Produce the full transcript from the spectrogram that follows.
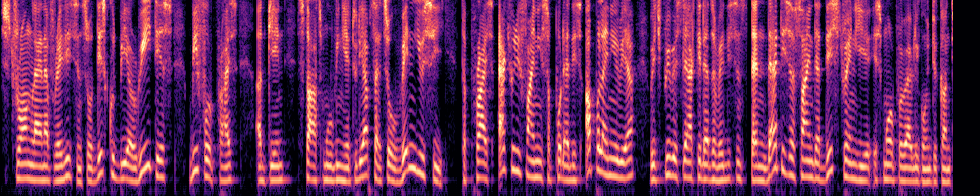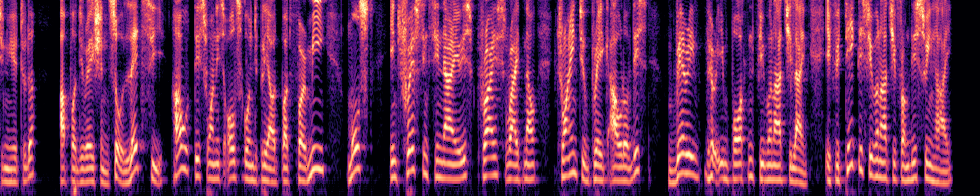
strong line of resistance. So this could be a retest before price again starts moving here to the upside. So when you see the price actually finding support at this upper line area, which previously acted as a resistance, then that is a sign that this trend here is more probably going to continue here to the upper duration. So let's see how this one is also going to play out. But for me, most interesting scenario is price right now trying to break out of this very, very important Fibonacci line. If you take this Fibonacci from this swing high,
